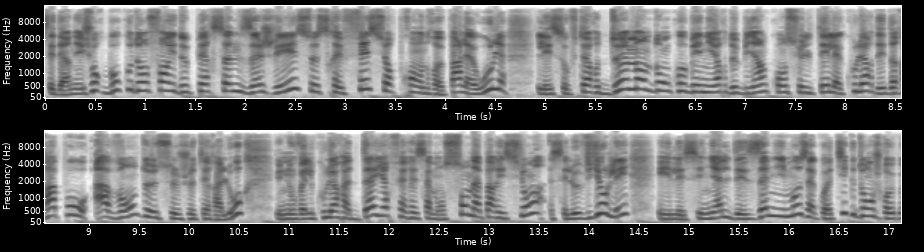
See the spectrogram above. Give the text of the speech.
Ces derniers jours, beaucoup d'enfants et de personnes âgées se seraient fait surprendre par la houle. Les sauveteurs demandent donc aux baigneurs de bien consulter la couleur des drapeaux avant de se jeter à l'eau. Une nouvelle couleur a d'ailleurs fait récemment son apparition, c'est le violet et il les signale des animaux aquatiques dangereux.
